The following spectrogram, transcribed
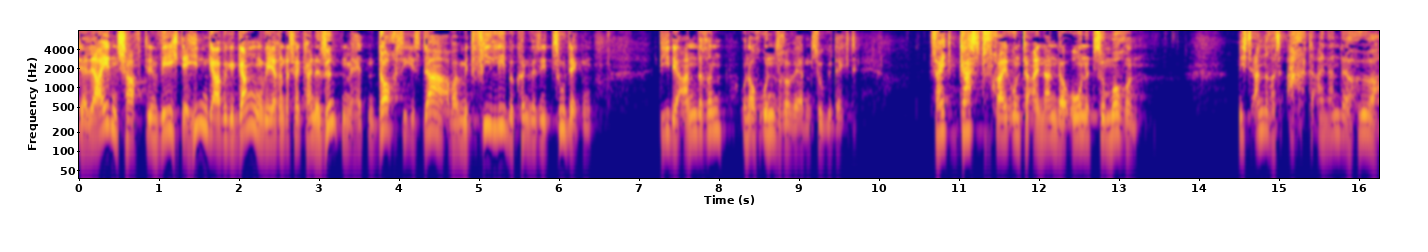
der Leidenschaft, den Weg der Hingabe gegangen wären, dass wir keine Sünden mehr hätten. Doch, sie ist da, aber mit viel Liebe können wir sie zudecken. Die der anderen und auch unsere werden zugedeckt. Seid gastfrei untereinander, ohne zu murren. Nichts anderes. Achte einander höher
